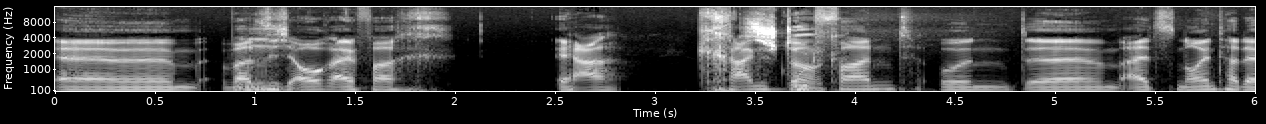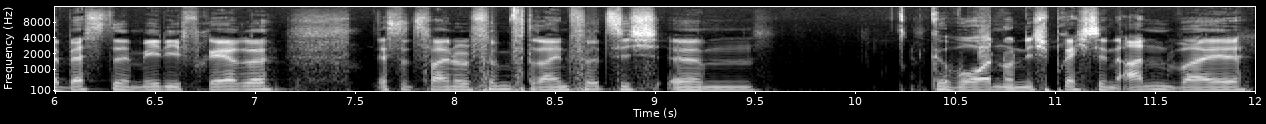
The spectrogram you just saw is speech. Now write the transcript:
ähm, was mhm. ich auch einfach, ja, krank Stark. gut fand. Und ähm, als Neunter der beste Medi Frere ist eine 205 43 ähm, geworden. Und ich spreche den an, weil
